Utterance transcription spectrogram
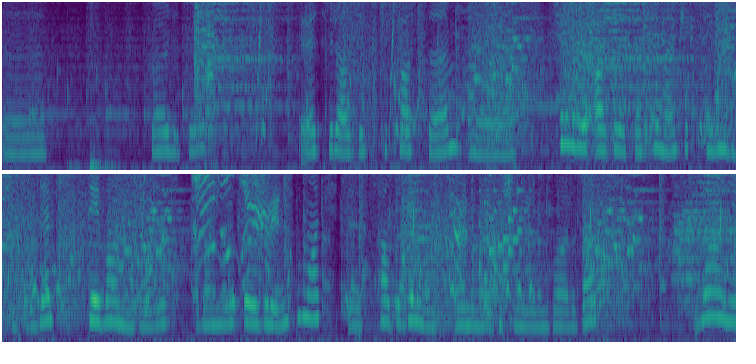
Ee, böyle de Evet birazcık kutu kastım. Ee, Şimdi arkadaşlar hemen çok seri bir şekilde devam ediyoruz. Adamları öldürelim. Bu maç e, saldırgan oyn- oynamayı düşünüyorum bu arada. Yani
